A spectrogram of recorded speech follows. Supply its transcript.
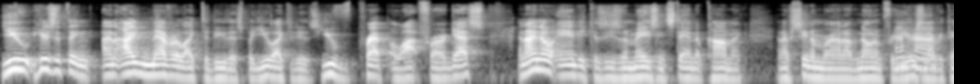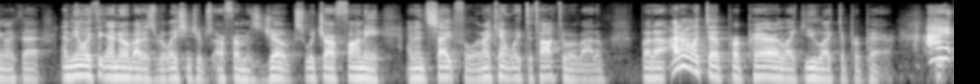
you. Here's the thing, and I never like to do this, but you like to do this. You've prepped a lot for our guests, and I know Andy because he's an amazing stand-up comic, and I've seen him around. I've known him for years and everything like that. And the only thing I know about his relationships are from his jokes, which are funny and insightful, and I can't wait to talk to him about them. But uh, I don't like to prepare like you like to prepare. I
